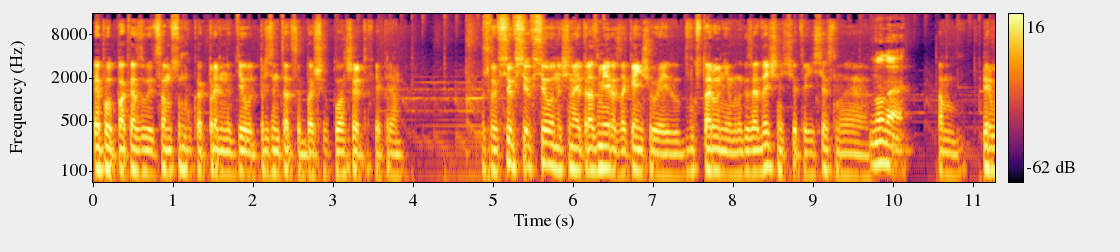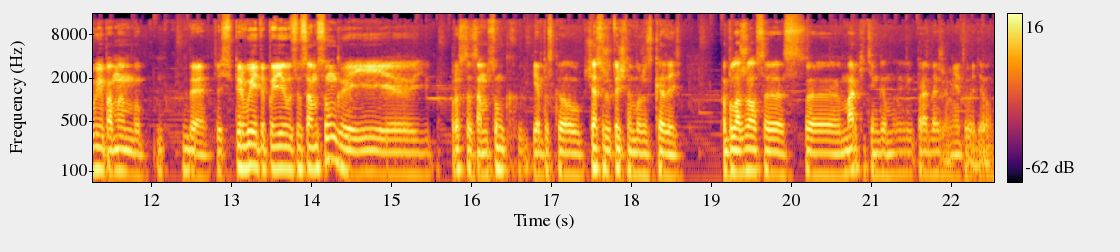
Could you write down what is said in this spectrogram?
Apple показывает Samsung, как правильно делать презентации больших планшетов. Я прям уже все, все, все, начиная от размера, заканчивая двухсторонней многозадачностью, это, естественно, Ну да. там впервые, по-моему, да, то есть впервые это появилось у Samsung, и э, просто Samsung, я бы сказал, сейчас уже точно можно сказать, облажался с э, маркетингом и продажами этого дела.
